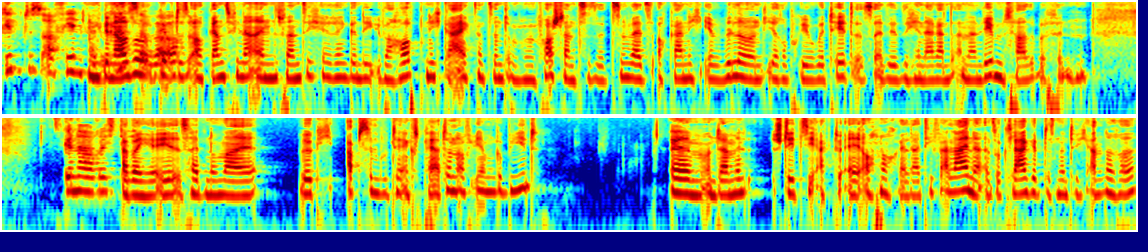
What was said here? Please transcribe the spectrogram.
Gibt es auf jeden Fall. Und genauso gibt es auch ganz viele 21-Jährige, die überhaupt nicht geeignet sind, um im Vorstand zu sitzen, weil es auch gar nicht ihr Wille und ihre Priorität ist, weil sie sich in einer ganz anderen Lebensphase befinden. Genau, richtig. Aber ihr ist halt nun mal wirklich absolute Expertin auf ihrem Gebiet. Ähm, und damit steht sie aktuell auch noch relativ alleine. Also klar gibt es natürlich andere,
